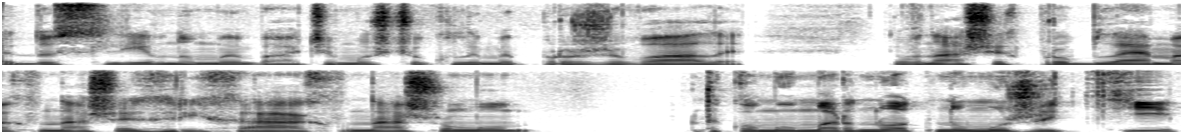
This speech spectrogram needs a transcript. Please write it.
дослівно, ми бачимо, що коли ми проживали в наших проблемах, в наших гріхах, в нашому такому марнотному житті,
